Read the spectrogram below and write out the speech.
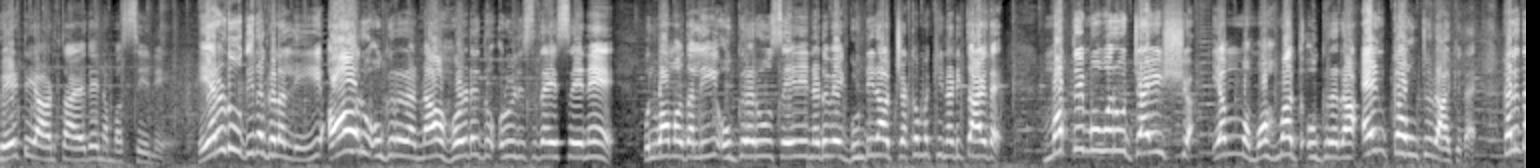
ಬೇಟೆಯಾಡ್ತಾ ಇದೆ ನಮ್ಮ ಸೇನೆ. ಎರಡು ದಿನಗಳಲ್ಲಿ ಆರು ಉಗ್ರರನ್ನ ಹೊಡೆದು ಉರುಳಿಸಿದೆ ಸೇನೆ. ಪುಲ್ವಾಮಾದಲ್ಲಿ ಉಗ್ರರು ಸೇನೆ ನಡುವೆ ಗುಂಡಿನ ಚಕಮಕಿ ನಡೀತಾ ಇದೆ. ಮತ್ತೆ ಮೂವರು ಜೈಷ್ ಎಂ ಮೊಹಮ್ಮದ್ ಉಗ್ರರ ಎನ್ಕೌಂಟರ್ ಆಗಿದೆ. ಕಳೆದ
